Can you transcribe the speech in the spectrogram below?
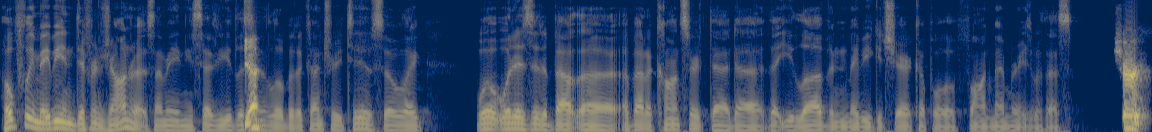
hopefully, maybe in different genres. I mean, you said you'd listen yeah. to a little bit of country too. So, like, what what is it about uh, about a concert that uh, that you love, and maybe you could share a couple of fond memories with us? Sure.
